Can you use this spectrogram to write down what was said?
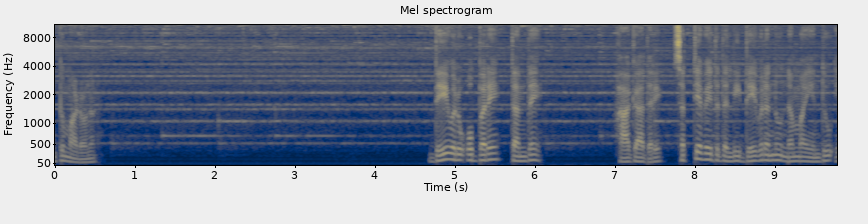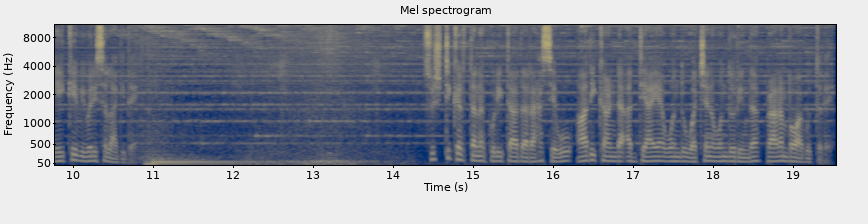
ಉಂಟು ಮಾಡೋಣ ದೇವರು ಒಬ್ಬರೇ, ತಂದೆ. ಹಾಗಾದರೆ ಸತ್ಯವೇದದಲ್ಲಿ ದೇವರನ್ನು ನಮ್ಮ ಎಂದು ಏಕೆ ವಿವರಿಸಲಾಗಿದೆ? ಸೃಷ್ಟಿಕರ್ತನ ಕುರಿತಾದ ರಹಸ್ಯವು ಆದಿಕಾಂಡ ಅಧ್ಯಾಯ ಒಂದು ವಚನ ಒಂದರಿಂದ ಪ್ರಾರಂಭವಾಗುತ್ತದೆ.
